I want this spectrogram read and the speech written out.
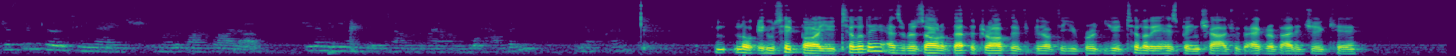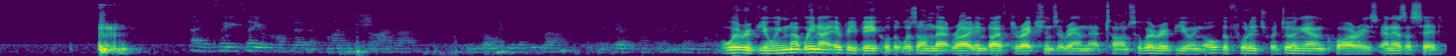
just with the teenage motorbike rider, do you have any other details around what happened in that crash? Look, he was hit by a utility. As a result of that, the driver of the, of the utility has been charged with aggravated due care. and so you say you're confident of finding the driver involved in the hit run? We're reviewing, we know every vehicle that was on that road in both directions around that time, so we're reviewing all the footage, we're doing our inquiries, and as I said,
